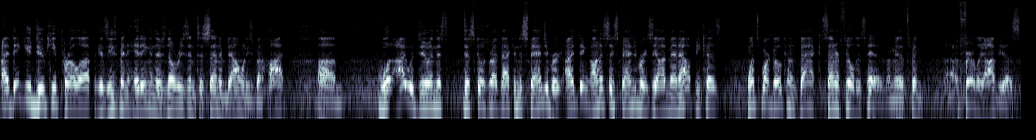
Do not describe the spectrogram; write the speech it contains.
I think you do keep Pirela up because he's been hitting, and there's no reason to send him down when he's been hot. Um, what I would do, and this this goes right back into Spangenberg. I think honestly, Spangenberg's the odd man out because once Margot comes back, center field is his. I mean, it's been uh, fairly obvious.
